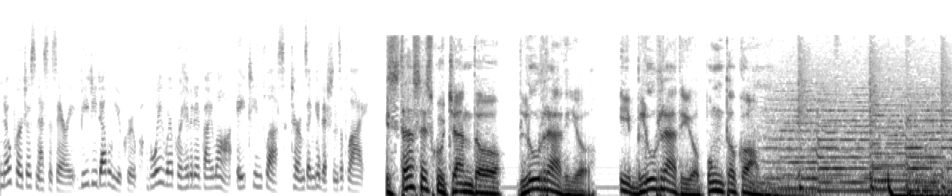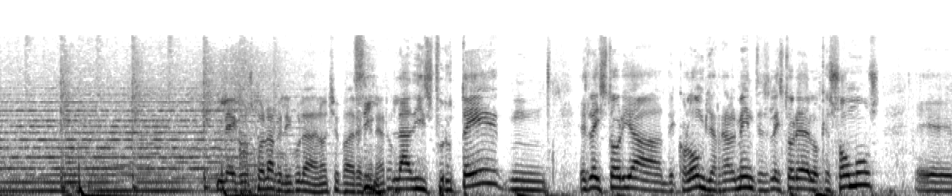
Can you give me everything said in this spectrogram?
No purchase necessary. VGW Group. Void where prohibited by law. 18 plus. Terms and conditions apply. Estás escuchando Blue Radio y BlueRadio.com. ¿Le gustó la película de anoche, Padre Sí, la disfruté. mm, Es la historia de Colombia, realmente. Es la historia de lo que somos. eh,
